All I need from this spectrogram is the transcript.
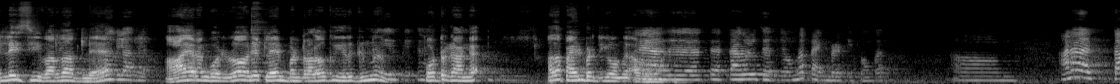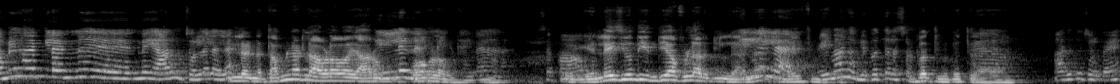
எல்ஐசி வரலாற்றுல ஆயிரம் கோடி ரூபாய் வரைய கிளைம் பண்ற அளவுக்கு இருக்குன்னு இருக்கு. போட்டிருக்காங்க. அதை பயன்படுத்திக்கோங்க தகவல் தெரிஞ்சவங்க பயன்படுத்திக்கோங்க. ஆனா தமிழ்நாட்டுலன்னு இன்னும் யாரும் சொல்லல இல்ல இந்த தமிழ்நாட்டுல அவ்வளவா யாரும் இல்ல போகல. எல்ஐசி வந்து இந்தியா ஃபுல்லா இருக்குல்ல? இல்ல இல்ல. விமான விபத்துல சொல்றேன். விபத்து விபத்துல அதுக்கு சொல்றேன்.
